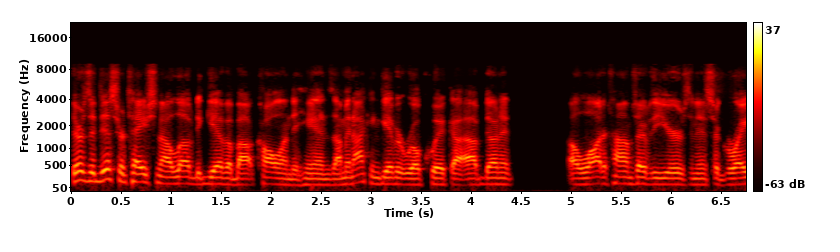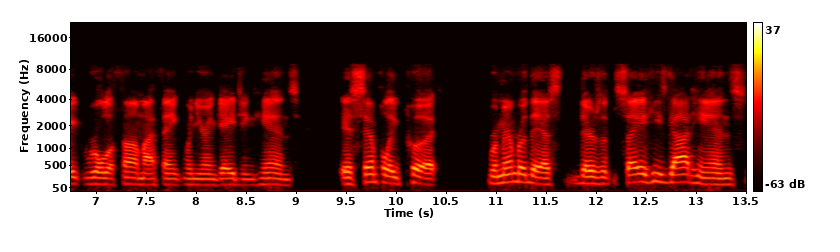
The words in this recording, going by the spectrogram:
there's a dissertation I love to give about calling to hens. I mean, I can give it real quick. I, I've done it a lot of times over the years, and it's a great rule of thumb. I think when you're engaging hens, is simply put. Remember this: there's a, say he's got hens.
